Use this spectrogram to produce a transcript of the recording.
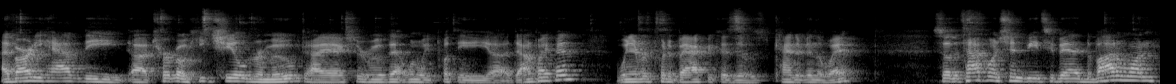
I've already had the uh, turbo heat shield removed. I actually removed that when we put the uh, downpipe in. We never put it back because it was kind of in the way. So the top one shouldn't be too bad. The bottom one,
